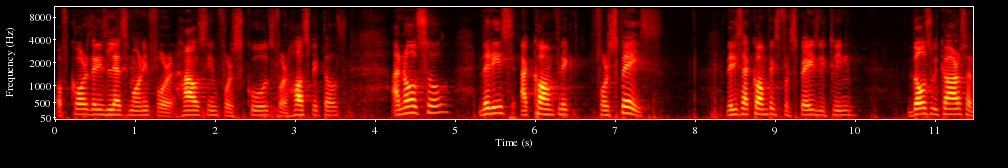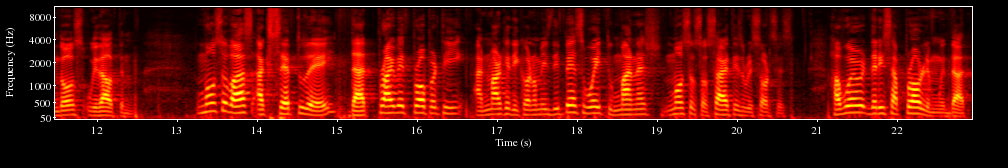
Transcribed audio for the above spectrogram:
of course, there is less money for housing, for schools, for hospitals. And also, there is a conflict for space. There is a conflict for space between those with cars and those without them. Most of us accept today that private property and market economy is the best way to manage most of society's resources. However, there is a problem with that,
